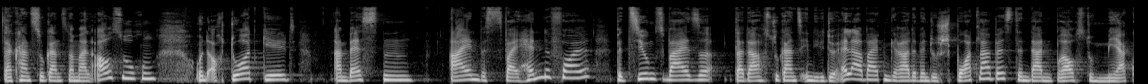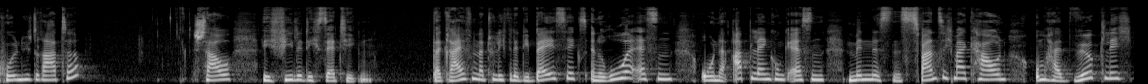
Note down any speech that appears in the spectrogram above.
Da kannst du ganz normal aussuchen und auch dort gilt am besten ein bis zwei Hände voll, beziehungsweise da darfst du ganz individuell arbeiten, gerade wenn du Sportler bist, denn dann brauchst du mehr Kohlenhydrate. Schau, wie viele dich sättigen. Da greifen natürlich wieder die Basics, in Ruhe essen, ohne Ablenkung essen, mindestens 20 Mal kauen, um halt wirklich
